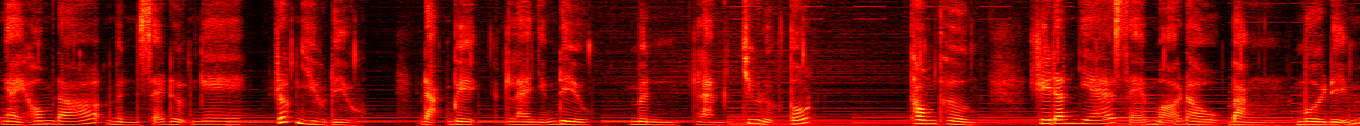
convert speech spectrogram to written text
ngày hôm đó mình sẽ được nghe rất nhiều điều, đặc biệt là những điều mình làm chưa được tốt thông thường khi đánh giá sẽ mở đầu bằng 10 điểm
